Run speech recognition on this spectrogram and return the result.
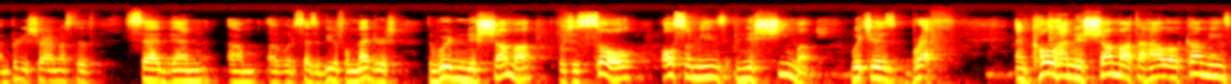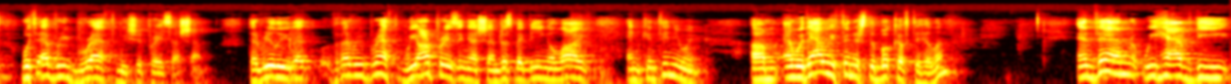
I'm pretty sure I must have said then um, uh, what it says a beautiful medrash. The word neshama, which is soul, also means neshima, which is breath. And kol ha-neshama tahalalka means with every breath we should praise Hashem. That really, that with every breath we are praising Hashem just by being alive and continuing. Um, and with that, we finish the book of Tehillim. And then we have the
